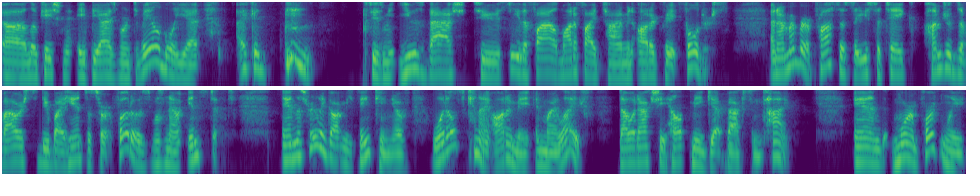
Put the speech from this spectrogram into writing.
uh, location APIs weren't available yet, I could excuse me, use bash to see the file modified time and auto create folders. And I remember a process that used to take hundreds of hours to do by hand to sort photos was now instant. And this really got me thinking of what else can I automate in my life that would actually help me get back some time? And more importantly,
